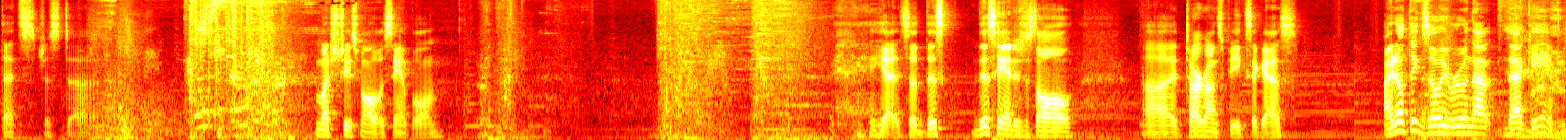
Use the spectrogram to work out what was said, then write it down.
that's just uh, much too small of a sample. yeah, so this this hand is just all uh, Targon's Peaks, I guess. I don't think Zoe ruined that that game.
